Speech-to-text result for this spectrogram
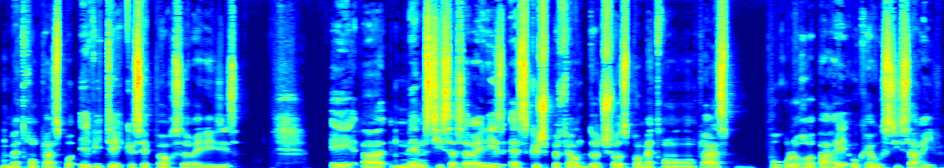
mettre en place pour éviter que ces peurs se réalisent? Et euh, même si ça se réalise, est-ce que je peux faire d'autres choses pour mettre en, place pour le reparer au cas où si ça arrive?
